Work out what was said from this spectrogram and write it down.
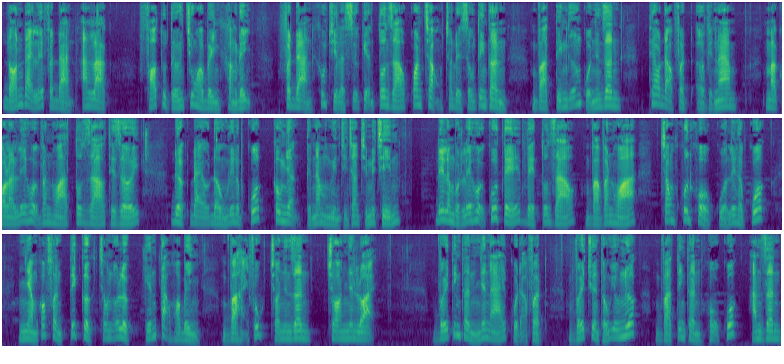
đón Đại lễ Phật đản An Lạc. Phó Thủ tướng Trung Hòa Bình khẳng định Phật đản không chỉ là sự kiện tôn giáo quan trọng trong đời sống tinh thần và tín ngưỡng của nhân dân theo đạo Phật ở Việt Nam, mà còn là lễ hội văn hóa tôn giáo thế giới, được Đại hội đồng Liên Hợp Quốc công nhận từ năm 1999. Đây là một lễ hội quốc tế về tôn giáo và văn hóa trong khuôn khổ của Liên Hợp Quốc nhằm góp phần tích cực trong nỗ lực kiến tạo hòa bình và hạnh phúc cho nhân dân, cho nhân loại. Với tinh thần nhân ái của đạo Phật, với truyền thống yêu nước và tinh thần hộ quốc, an dân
